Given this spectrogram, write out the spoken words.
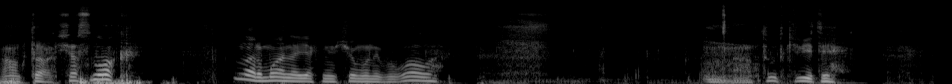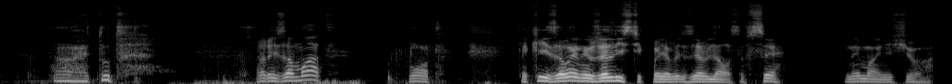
От так, чеснок. Нормально, як ні в чому не бувало. Тут квіти. Тут ризомат. От. Такий зелений вже листик з'являвся. Все. Нема нічого.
